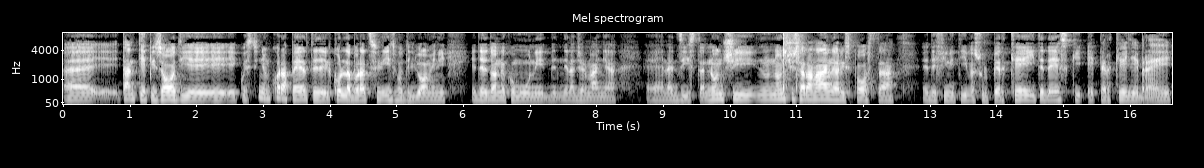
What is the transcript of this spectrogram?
eh, tanti episodi e, e, questioni ancora aperte del collaborazionismo degli uomini e delle donne comuni de- nella Germania eh, nazista. Non ci, non ci sarà mai una risposta definitiva sul perché i tedeschi e perché gli ebrei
